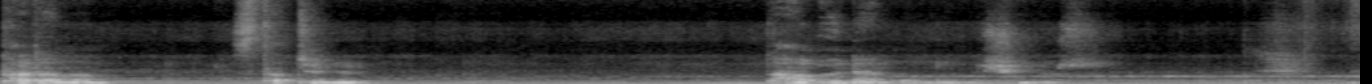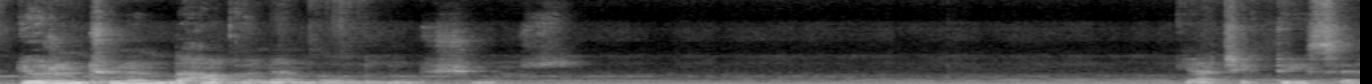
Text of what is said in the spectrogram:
Paranın, statünün daha önemli olduğunu düşünüyoruz. Görüntünün daha önemli olduğunu düşünüyoruz. Gerçekte ise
